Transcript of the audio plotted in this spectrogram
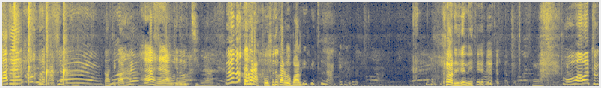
কাছে। কাটবে? হ্যাঁ হ্যাঁ আমি কেটে দিচ্ছি। দাদা শুধু কাটবে বাল। কাটবে নি। ও চোখ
